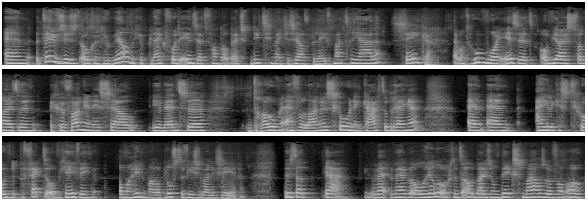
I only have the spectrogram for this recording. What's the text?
En tevens is het ook een geweldige plek voor de inzet van de op expeditie met jezelf beleefmaterialen. Zeker. Ja, want hoe mooi is het om juist vanuit een gevangeniscel je wensen, dromen en verlangens gewoon in kaart te brengen. En, en eigenlijk is het gewoon de perfecte omgeving om er helemaal op los te visualiseren. Dus dat, ja, we, we hebben al heel de ochtend allebei zo'n big smile. Zo van, oh,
